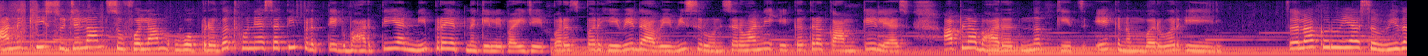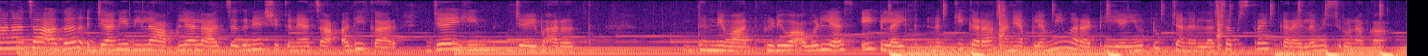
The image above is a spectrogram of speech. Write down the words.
आणखी सुजलाम सुफलाम व प्रगत होण्यासाठी प्रत्येक भारतीयांनी प्रयत्न केले पाहिजे. परस्पर हेवे दावे विसरून सर्वांनी एकत्र काम केल्यास आपला भारत नक्कीच एक नंबरवर येईल. चला करूया संविधानाचा आदर ज्याने दिला आपल्याला जगण्या शिकण्याचा अधिकार. जय हिंद जय भारत. धन्यवाद. व्हिडिओ आवडल्यास एक लाईक नक्की करा आणि आपल्या मी मराठी या यूट्यूब चॅनलला सबस्क्राईब करायला विसरू नका.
